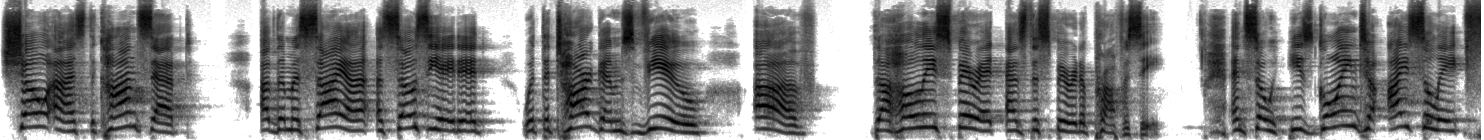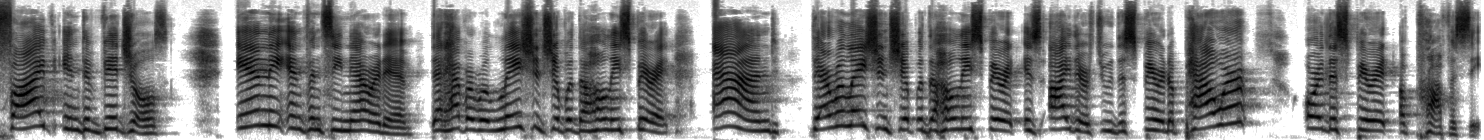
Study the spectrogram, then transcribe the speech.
show us the concept of the Messiah associated with the Targum's view of the Holy Spirit as the spirit of prophecy. And so he's going to isolate five individuals in the infancy narrative that have a relationship with the Holy Spirit and their relationship with the Holy Spirit is either through the spirit of power or the spirit of prophecy.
